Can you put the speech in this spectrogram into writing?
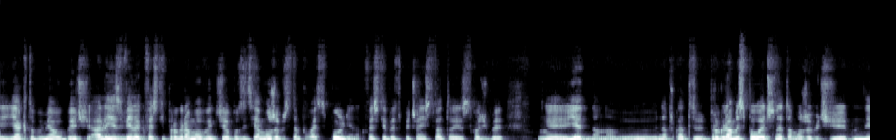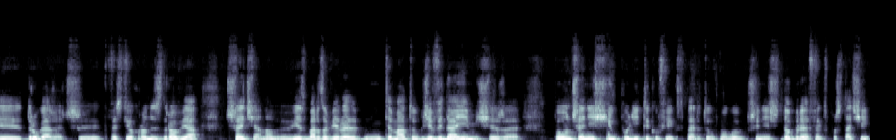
jak to by miało być, ale jest wiele kwestii programowych, gdzie opozycja może występować wspólnie. No, kwestie bezpieczeństwa to jest choćby jedno. No, na przykład programy społeczne to może być druga rzecz, kwestie ochrony zdrowia trzecia. No, jest bardzo wiele tematów, gdzie wydaje mi się, że połączenie sił polityków i ekspertów mogłoby przynieść dobry efekt w postaci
